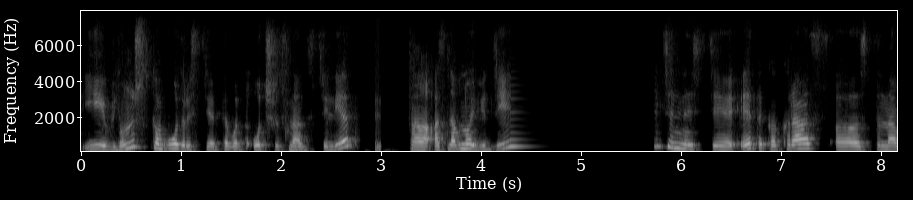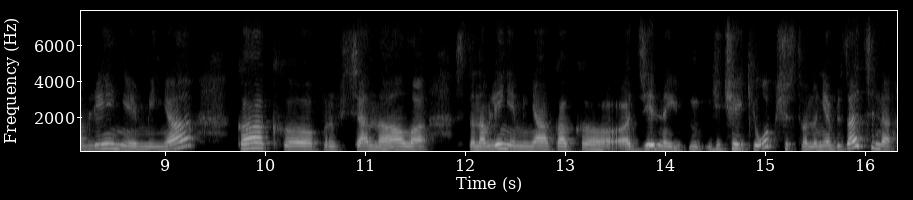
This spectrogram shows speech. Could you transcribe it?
И в юношеском возрасте, это вот от 16 лет, а, основной вид деятельности это как раз э, становление меня как э, профессионала, становление меня как отдельной ячейки общества, но не обязательно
